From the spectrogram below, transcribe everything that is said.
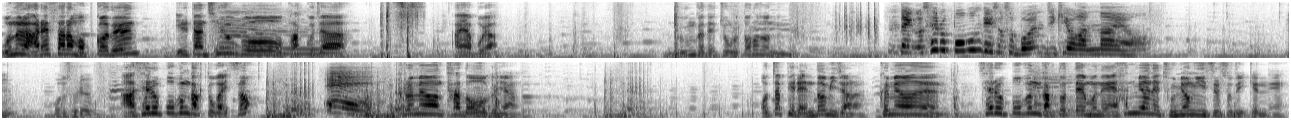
오늘 아랫사람 없거든? 일단 채우고 음. 바꾸자. 아야 뭐야? 누군가 내 쪽으로 떨어졌는데. 근데 이거 새로 뽑은 게 있어서 뭐였는지 기억 안 나요. 뭔 소리야 이거 아 새로 뽑은 각도가 있어? 에 그러면 다 넣어 그냥. 어차피 랜덤이잖아. 그러면 새로 뽑은 각도 때문에 한 면에 두 명이 있을 수도 있겠네.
